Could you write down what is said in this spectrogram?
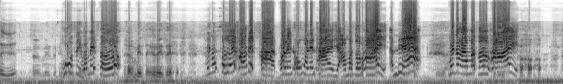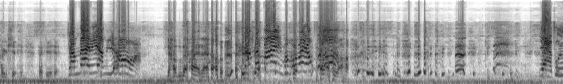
ซื้อ เออไม่ซื้อพูดสิว่าไม่ซื้อ เออไม่ซื้อไม่ซื้อ ไม่ต้องซื้อให้เขาเด็ดขาดวาเลนทงวาเลนไทน์อย่าเอามาเซอร์ไพรส์อันเนี้ย ไม่ต้องเอามาเซอร์ไพรส์อ๋อโอเคโอเคจำได้หรือยังยี่ห้ออะจำได้แล้วจำทำไมบอกว่าไม่ต้องซื้อ ซื้อ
